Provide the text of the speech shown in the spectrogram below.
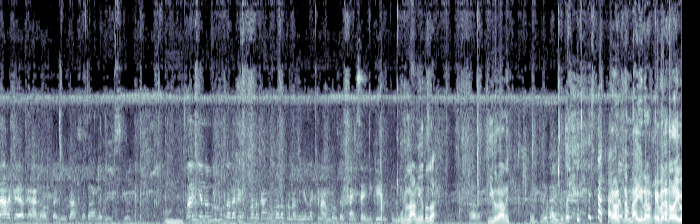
না রে কেউ কান অন্তর যাত্রা বা না ওটা রানিও তো যায়. কি রানি. ক্যামেরার সামনে না আর ক্যামেরা ডরাইব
